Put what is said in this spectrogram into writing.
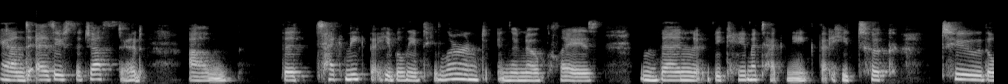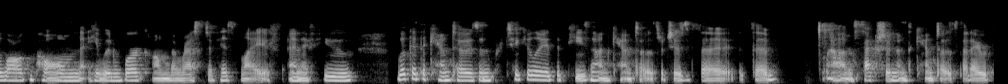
and as you suggested um, the technique that he believed he learned in the no plays then became a technique that he took to the long poem that he would work on the rest of his life and if you look at the cantos and particularly the Pisan cantos which is the the um, section of the cantos that I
